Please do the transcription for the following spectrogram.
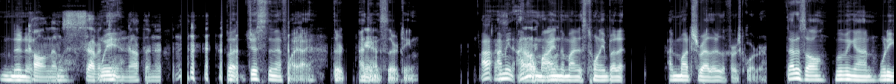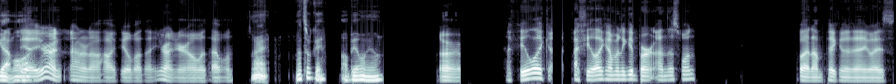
no, no. calling them We- seventeen nothing. But just an FYI, thir- I think it's thirteen. I, I mean, I I don't like mind the minus twenty, but I much rather the first quarter. That is all. Moving on. What do you got, Mola? Yeah, you're on. I don't know how I feel about that. You're on your own with that one. All right, that's okay. I'll be on my own. All right. I feel like I feel like I'm gonna get burnt on this one, but I'm picking it anyways.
